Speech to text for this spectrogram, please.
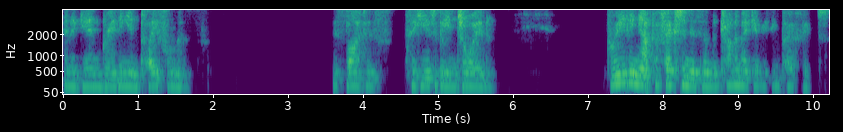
And again, breathing in playfulness. This life is to here to be enjoyed breathing out perfectionism and trying to make everything perfect.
